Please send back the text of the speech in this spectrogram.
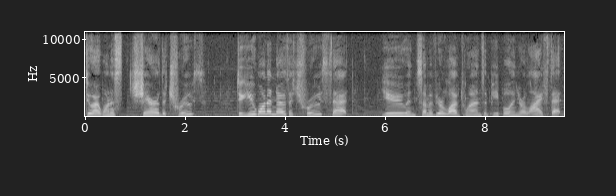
Do I want to share the truth? Do you want to know the truth that you and some of your loved ones and people in your life that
